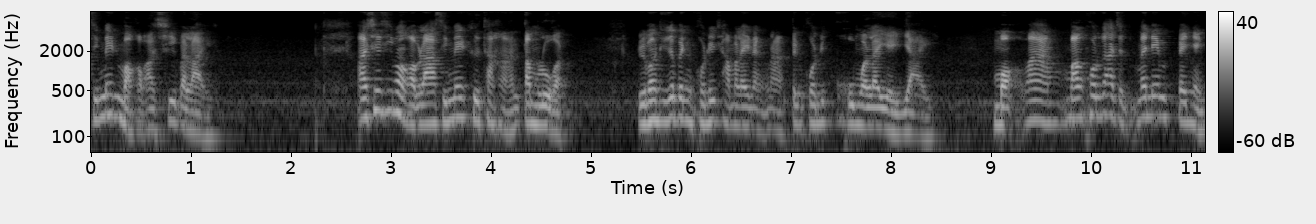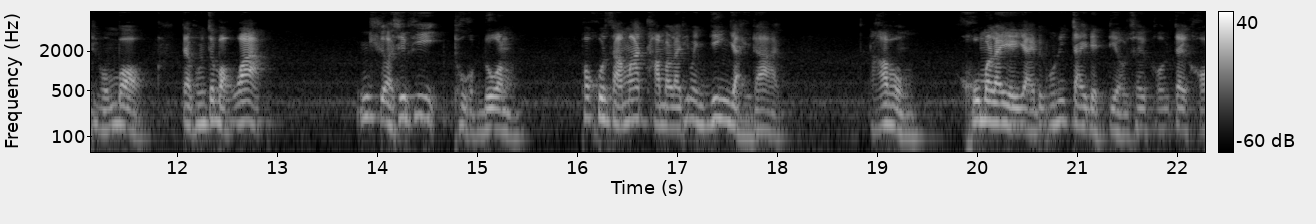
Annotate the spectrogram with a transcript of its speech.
ศีเมษเหมาะกับอาชีพอะไร อาชีพที่เหมาะกับราศีเมษคือทหารตำรวจ หรือบางทีก็เป็นคนที่ทำอะไรหนักๆ เป็นคนที่คุมอะไรใหญ่ ๆ เหมาะมาก บางคนก็อาจจะไม่ได้เป็นอย่างที่ผมบอก แต่ผมจะบอกว่า นี่คืออาชีพที่ถูกกับดวง เพราะคุณสามารถทำอะไรที่มันยิ่งใหญ่ได้นะครับผม คุมอะไรใหญ่ ๆ เป็นคนที่ใจเด็ดเดี่ยวใจคอใจคอ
